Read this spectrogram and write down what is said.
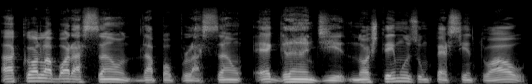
A colaboração da população é grande. Nós temos um percentual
